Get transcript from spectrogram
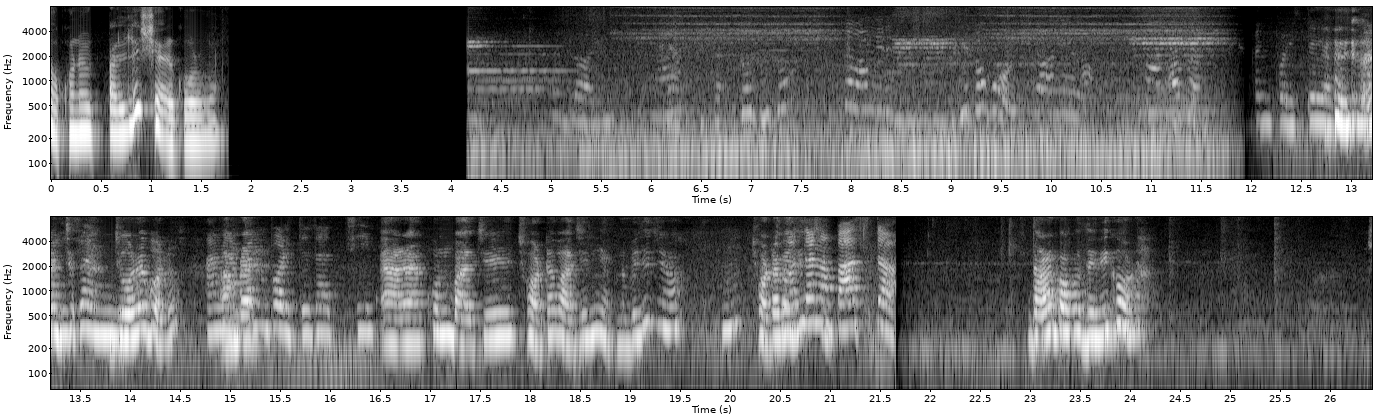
তখন পারলে শেয়ার করব। জোরে বলো। আমরা এখন পড়তে যাচ্ছি। আর এখন বাজে ছটা বাজেনি এখনও বেজেছে ছটা ছটা বেজেছে? না পাঁচটা। দাঁড়া বাবা দেরি কর। চ।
